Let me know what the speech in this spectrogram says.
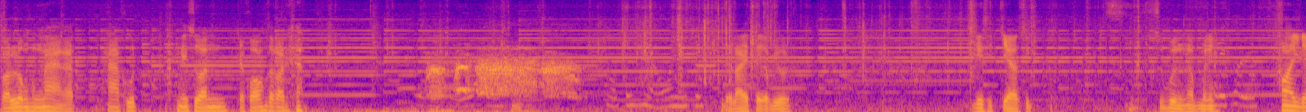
ก่อนลงทางหน้ากับหาขุดในสวนจะคล้องซะก่อนครับเดี๋ยวไล่เติบอยู่ยี่สิบเจียวสิสุบึงครับมือไม่นี้ได้พอเลยห้อยแก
